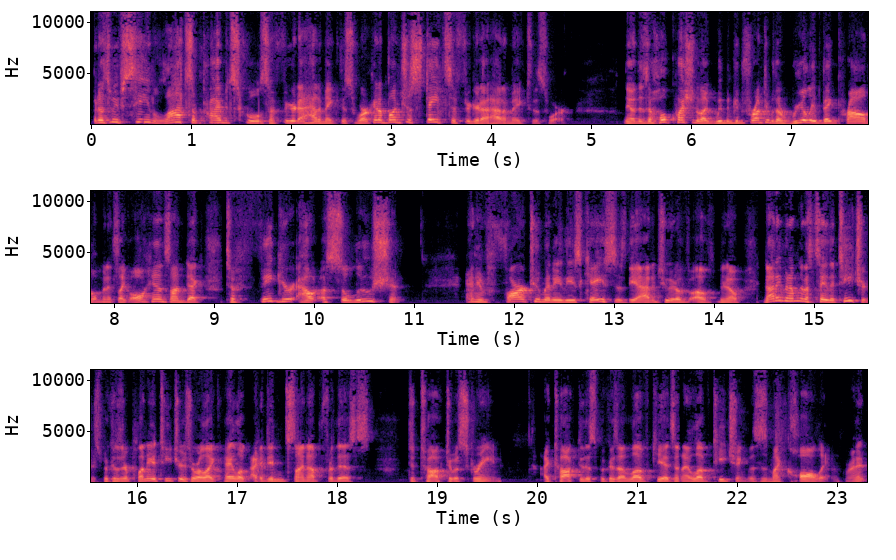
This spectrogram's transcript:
But as we've seen, lots of private schools have figured out how to make this work, and a bunch of states have figured out how to make this work. Now, there's a whole question of like we've been confronted with a really big problem, and it's like all hands on deck to figure out a solution. And in far too many of these cases, the attitude of, of you know, not even I'm going to say the teachers, because there are plenty of teachers who are like, hey, look, I didn't sign up for this to talk to a screen. I talk to this because I love kids and I love teaching. This is my calling, right?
